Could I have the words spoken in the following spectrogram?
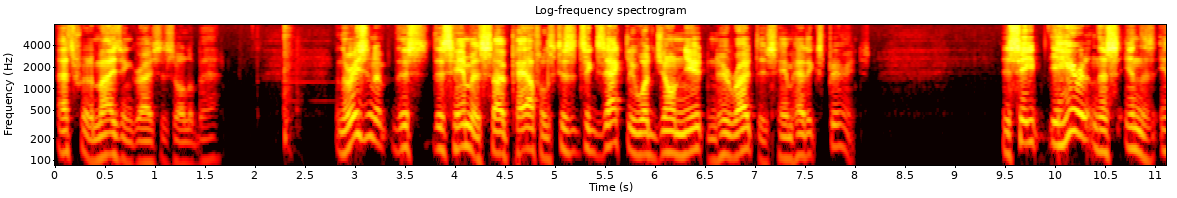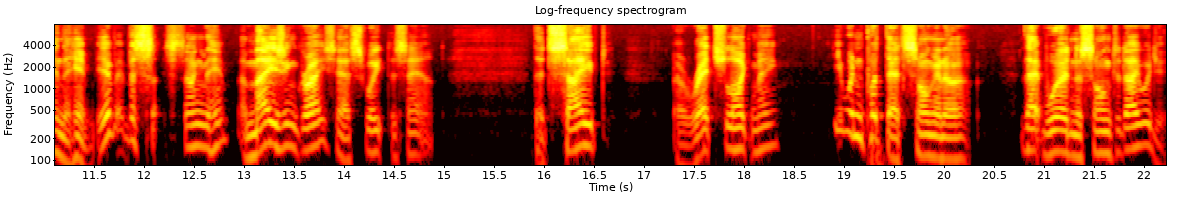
That's what Amazing Grace is all about. And the reason this, this hymn is so powerful is because it's exactly what John Newton, who wrote this hymn, had experienced. You see, you hear it in, this, in, the, in the hymn. You ever sung the hymn? Amazing grace, how sweet the sound that saved a wretch like me. You wouldn't put that song in a that word in a song today, would you?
